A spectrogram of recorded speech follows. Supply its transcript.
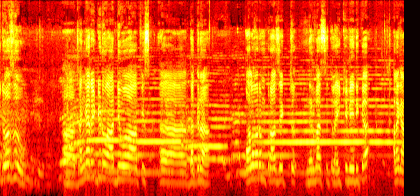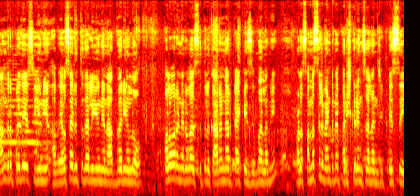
ఈరోజు జంగారెడ్డిడు ఆర్డీఓ ఆఫీస్ దగ్గర పోలవరం ప్రాజెక్టు నిర్వాసితుల ఐక్యవేదిక అలాగే ఆంధ్రప్రదేశ్ యూనియన్ వ్యవసాయ వృత్తిదారుల యూనియన్ ఆధ్వర్యంలో పోలవరం నిర్వాసితులకు ఆర్ఎన్ఆర్ ప్యాకేజ్ ఇవ్వాలని వాళ్ళ సమస్యలు వెంటనే పరిష్కరించాలని చెప్పేసి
